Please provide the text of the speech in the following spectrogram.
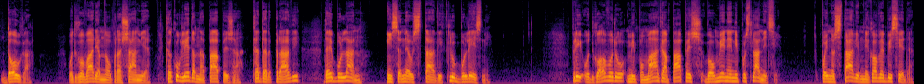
dolga, odgovarjam na vprašanje, kako gledam na papeža, kadar pravi, da je bolan in se ne ustavi kljub bolezni. Pri odgovoru mi pomaga papež v omenjeni poslanici. poenostavim njegove besede.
